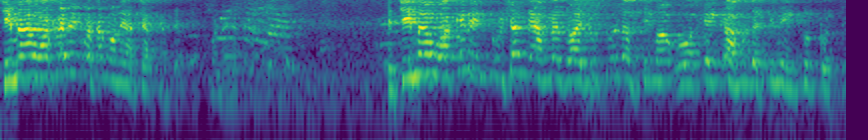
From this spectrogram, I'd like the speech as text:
চিমা ওয়াকারের কথা মনে আছে আপনাদের? মনে আছে। চিমা ওয়াকের ইনক্লুশন আমরা জয়যুক্ত হলাম। চিমা ওয়াকেরকে আমাদের টিমে ইনক্লুড করতে।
